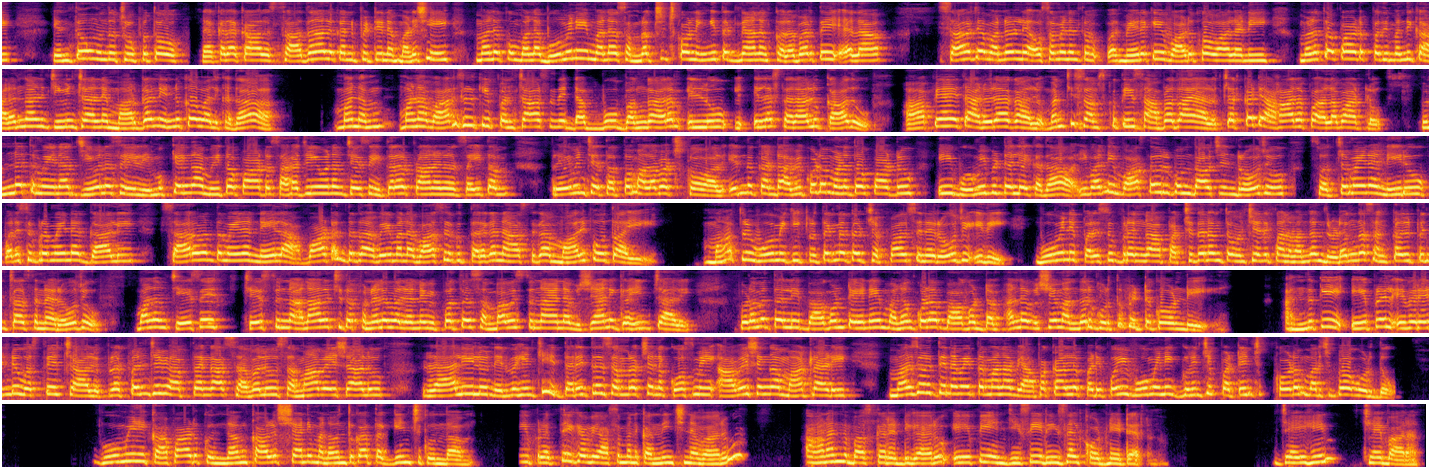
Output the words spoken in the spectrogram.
ఎంతో ముందు చూపుతో రకరకాల సాధనాలు కనిపెట్టిన మనిషి మనకు మన భూమిని మన సంరక్షించుకోని ఇంగిత జ్ఞానం కలబడితే ఎలా? సహజ వనరుల్ని అవసరమైనంత మేరకే వాడుకోవాలని మనతో పాటు పది మందికి ఆనందాన్ని జీవించాలనే మార్గాన్ని ఎన్నుకోవాలి కదా? మనం మన వారసులకి పంచాల్సింది డబ్బు బంగారం ఇల్లు ఇళ్ళ స్థలాలు కాదు. ఆప్యాయత అనురాగాలు మంచి సంస్కృతి సాంప్రదాయాలు చక్కటి ఆహారపు అలవాట్లు ఉన్నతమైన జీవనశైలి ముఖ్యంగా మీతో పాటు సహజీవనం చేసే ఇతర ప్రాణులను సైతం ప్రేమించే తత్వం అలవర్చుకోవాలి. ఎందుకంటే అవి కూడా మనతో పాటు ఈ భూమి బిడ్డలే కదా. ఇవన్నీ వాస్తవ రూపం దాల్చిన రోజు స్వచ్ఛమైన నీరు పరిశుభ్రమైన గాలి సారవంతమైన నేల వాటంతటా అవే మన వాసులకు తరగని ఆస్తిగా మారిపోతాయి. మాతృభూమికి కృతజ్ఞతలు చెప్పాల్సిన రోజు ఇది. భూమిని పరిశుభ్రంగా పచ్చదనంతో ఉంచేందుకు మనమందరం దృఢంగా సంకల్పించాల్సిన రోజు. మనం చేసే చేస్తున్న అనాలోచిత పనుల వల్లనే విపత్తులు సంభవిస్తున్నాయన్న విషయాన్ని గ్రహించాలి. పుడమ తల్లి బాగుంటేనే మనం కూడా బాగుంటాం అన్న విషయం అందరూ గుర్తుపెట్టుకోండి. అందుకే ఏప్రిల్ ఇరవై రెండు వస్తే చాలు. ప్రపంచవ్యాప్తంగా సభలు సమావేశాలు ర్యాలీలు నిర్వహించి దరిద్ర సంరక్షణ కోసమే ఆవేశంగా మాట్లాడి మరుసటి దినమే తమ వ్యాపకాల్లో పడిపోయి భూమిని గురించి పట్టించుకోవడం మర్చిపోకూడదు. భూమిని కాపాడుకుందాం కాలుష్యాన్ని మనవంతుగా తగ్గించుకుందాం. ఈ ప్రత్యేక వ్యాసం మనకు అందించిన వారు ఆనంద్ భాస్కర్ రెడ్డి గారు ఏపీఎన్జీసీ రీజనల్ కోఆర్డినేటర్ జై హింద్ జై భారత్.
